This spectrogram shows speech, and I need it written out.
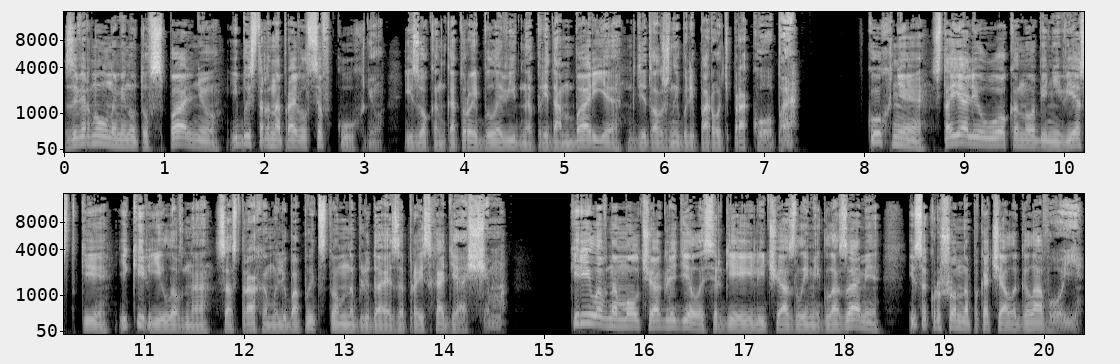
завернул на минуту в спальню и быстро направился в кухню, из окон которой было видно предамбарье, где должны были пороть Прокопа. В кухне стояли у окон обе невестки и Кирилловна, со страхом и любопытством наблюдая за происходящим. Кирилловна молча оглядела Сергея Ильича злыми глазами и сокрушенно покачала головой.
